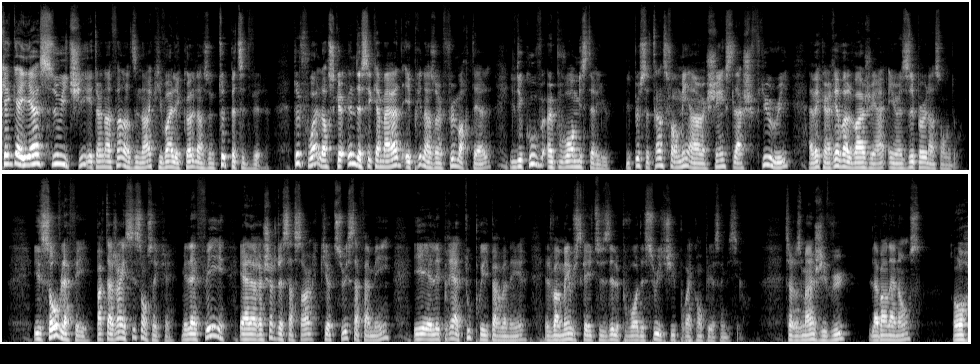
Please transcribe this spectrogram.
Kagaya Suichi est un enfant ordinaire qui va à l'école dans une toute petite ville. Toutefois, lorsque une de ses camarades est pris dans un feu mortel, il découvre un pouvoir mystérieux. Il peut se transformer en un chien slash Fury avec un revolver géant et un zipper dans son dos. Il sauve la fille, partageant ainsi son secret. Mais la fille est à la recherche de sa sœur qui a tué sa famille et elle est prête à tout pour y parvenir. Elle va même jusqu'à utiliser le pouvoir de Suichi pour accomplir sa mission. Sérieusement, j'ai vu la bande-annonce. Oh,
